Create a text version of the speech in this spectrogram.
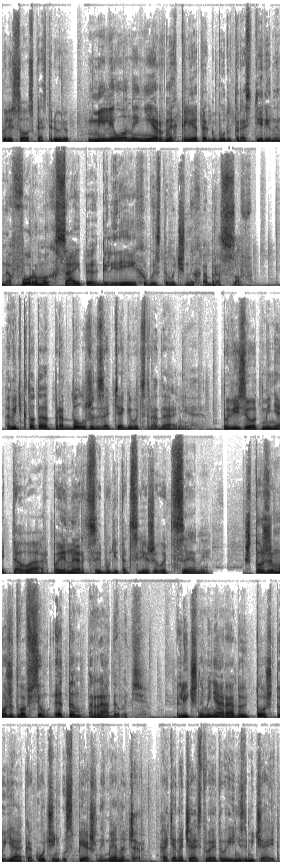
пылесос, кастрюлю, Миллионы нервных клеток будут растеряны на форумах, сайтах, галереях выставочных образцов. А ведь кто-то продолжит затягивать страдания. Повезет менять товар, по инерции будет отслеживать цены. Что же может во всем этом радовать? Лично меня радует то, что я, как очень успешный менеджер, хотя начальство этого и не замечает,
